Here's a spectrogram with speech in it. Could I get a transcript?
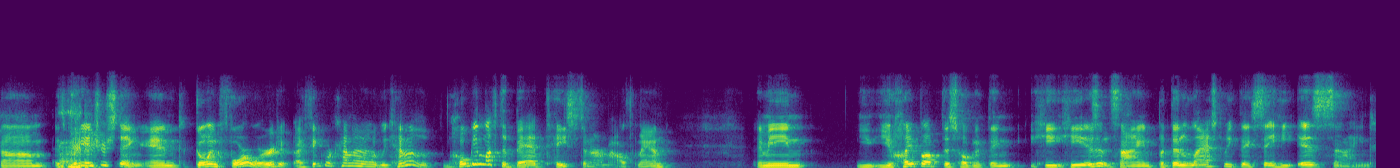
um, it's pretty interesting. And going forward, I think we're kind of we kind of Hogan left a bad taste in our mouth, man. I mean, you you hype up this Hogan thing. He he isn't signed, but then last week they say he is signed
